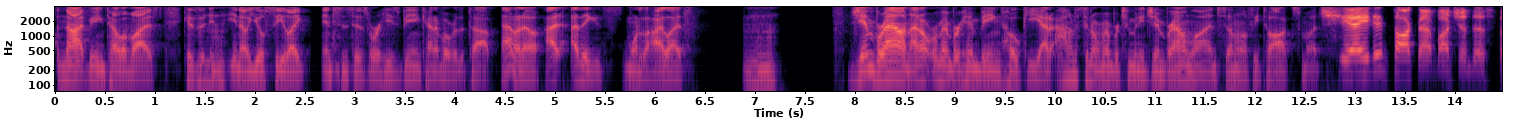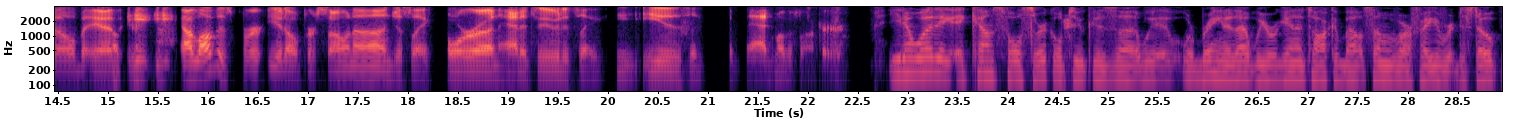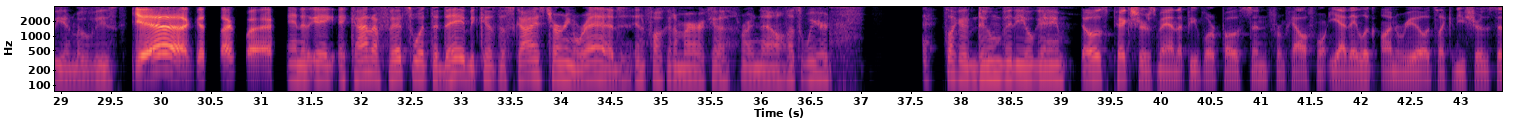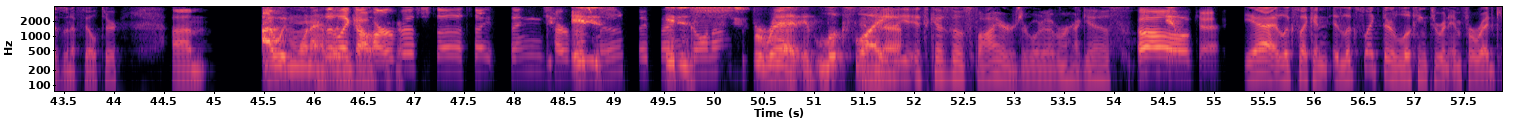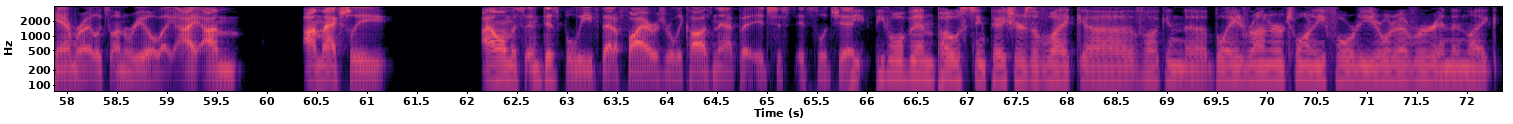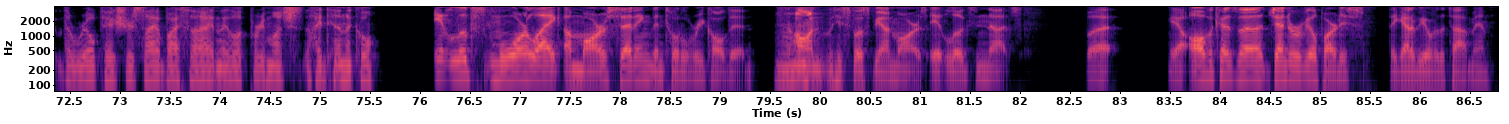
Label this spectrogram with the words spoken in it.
not being televised because Mhm. you know you'll see like instances where he's being kind of over the top. I don't know. I, I think it's one of the highlights. Mhm. Jim Brown, I don't remember him being hokey. I honestly don't remember too many Jim Brown lines. So I don't know if he talks much. Yeah, he did talk that much in this film, and Okay. he, he I love his per, you know persona and just like aura and attitude. It's like he, he is like a bad motherfucker. You know what? It, it comes full circle too because uh, we we're bringing it up. We were going to talk about some of our favorite dystopian movies, Yeah, good segue. and it, it, it kind of fits with the day because the sky's turning red in fucking America right now. That's weird. It's like a Doom video game. Those pictures, man, that people are posting from California, yeah, they look unreal. It's like, are you sure this isn't a filter? Um, I wouldn't want to have Is it like a harvest uh, type thing? Dude, Harvest it is- moon type thing It is going on? super red. It looks like it's, uh, it's because those fires or whatever. I guess. Oh, okay. Yeah, it looks like an it looks like they're looking through an infrared camera. It looks unreal. Like I I'm I'm actually I almost in disbelief that a fire is really causing that, but it's just it's legit. Pe- people have been posting pictures of like uh fucking uh, Blade Runner 2040 or whatever, and then like the real pictures side by side, and they look pretty much identical. It looks more like a Mars setting than Total Recall did. Mhm. On he's supposed to be on Mars. It looks nuts. But yeah, all because uh gender reveal parties. They got to be over the top, man.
